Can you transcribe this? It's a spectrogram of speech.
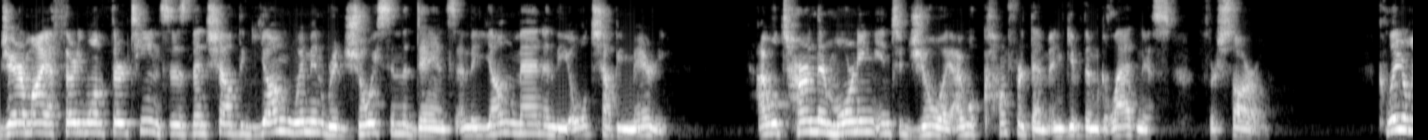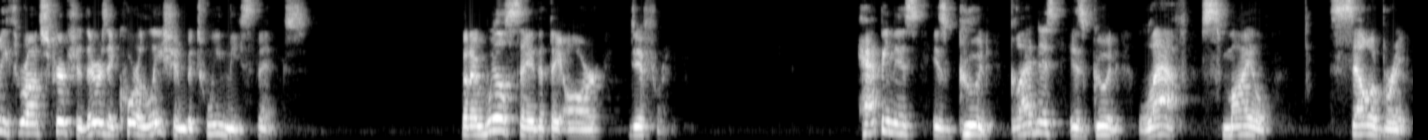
Jeremiah 31:13 says, Then shall the young women rejoice in the dance, and the young men and the old shall be merry. I will turn their mourning into joy. I will comfort them and give them gladness for sorrow. Clearly, throughout Scripture, there is a correlation between these things. But I will say that they are different. Happiness is good, gladness is good. Laugh, smile, celebrate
